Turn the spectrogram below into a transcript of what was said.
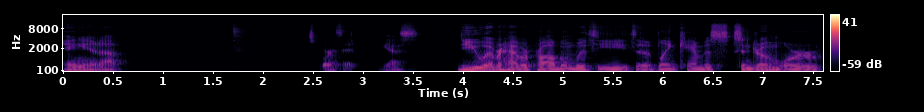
hanging it up. It's worth it, I guess do you ever have a problem with the the blank canvas syndrome or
